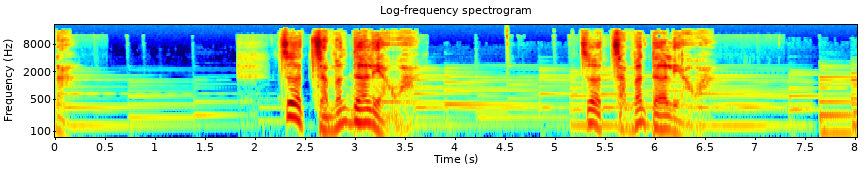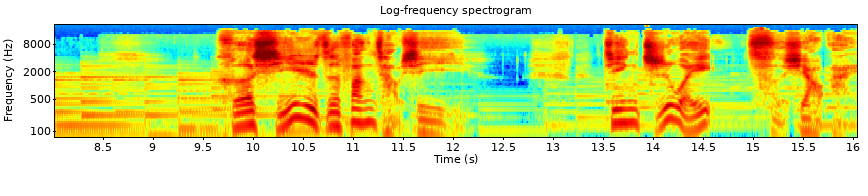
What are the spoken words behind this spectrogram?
呐、啊，这怎么得了啊？这怎么得了啊？何昔日之芳草兮，今直为此消艾。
